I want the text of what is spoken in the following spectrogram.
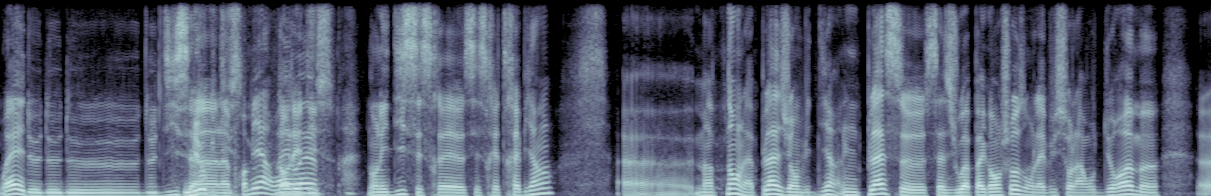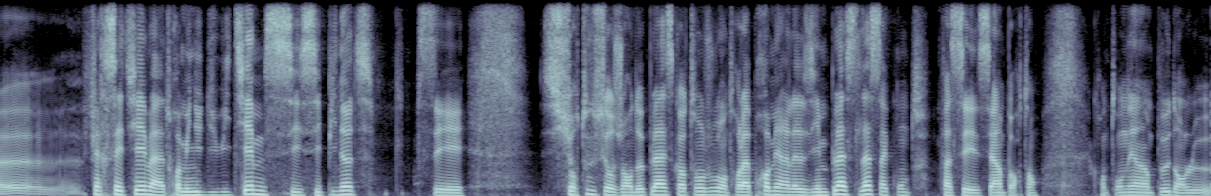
Ouais, de, de, de, de 10 à la première. Dans les 10. Dans les 10, ce serait, ce serait très bien. Euh, maintenant, la place, j'ai envie de dire, une place, euh, ça se joue à pas grand chose. On l'a vu sur la route du Rhum. Euh, faire septième à 3 minutes du huitième, c'est peanuts. C'est surtout sur ce genre de place. Quand on joue entre la première et la deuxième place, là, ça compte. Enfin, c'est important. Quand on est un peu dans le,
